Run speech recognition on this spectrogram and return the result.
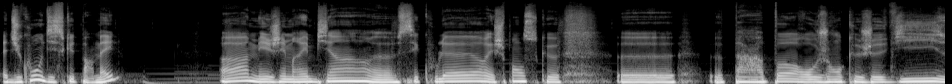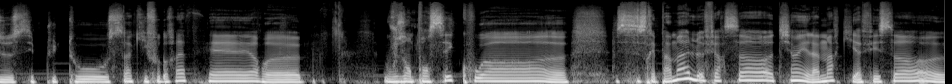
bah, du coup, on discute par mail. Ah, mais j'aimerais bien euh, ces couleurs et je pense que euh, euh, par rapport aux gens que je vise, c'est plutôt ça qu'il faudrait faire. Euh, vous en pensez quoi? Euh, Ce serait pas mal de faire ça. Tiens, il y a la marque qui a fait ça.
